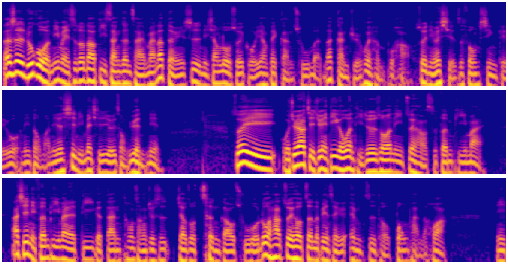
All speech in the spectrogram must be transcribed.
但是如果你每次都到第三根才卖，那等于是你像落水狗一样被赶出门，那感觉会很不好。所以你会写这封信给我，你懂吗？你的信里面其实有一种怨念。所以我觉得要解决你第一个问题，就是说你最好是分批卖。那其实你分批卖的第一个单，通常就是叫做趁高出货。如果它最后真的变成一个 M 字头崩盘的话，你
